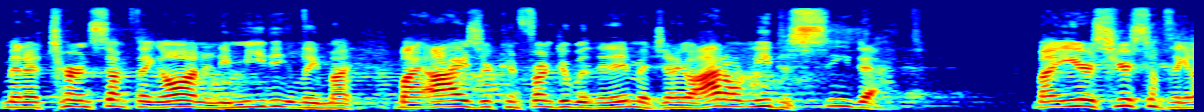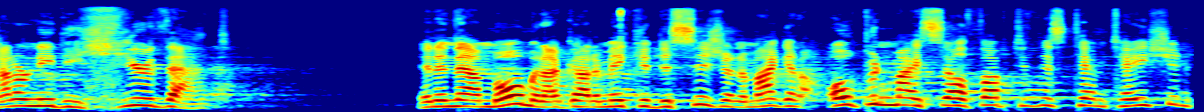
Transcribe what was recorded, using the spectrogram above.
I mean, I turn something on and immediately my, my eyes are confronted with an image. And I go, I don't need to see that. My ears hear something. I don't need to hear that. And in that moment, I've got to make a decision. Am I going to open myself up to this temptation?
